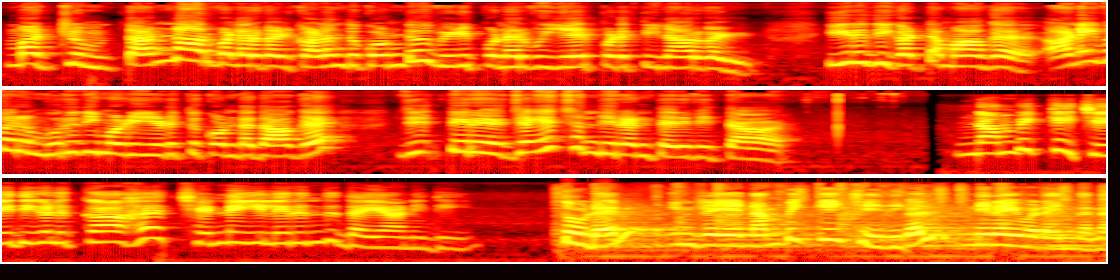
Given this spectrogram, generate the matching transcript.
மற்றும் தன்னார்வலர்கள் கலந்து கொண்டு விழிப்புணர்வு ஏற்படுத்தினார்கள். இறுதிகட்டமாக அனைவரும் உறுதிமொழி எடுத்துக்கொண்டதாக ஜி- திரு ஜெயச்சந்திரன் தெரிவித்தார். நம்பிக்கை செய்திகளுக்காக சென்னையிலிருந்து தயாநிதி. இத்துடன் இன்றைய நம்பிக்கை செய்திகள் நிறைவடைந்தன.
